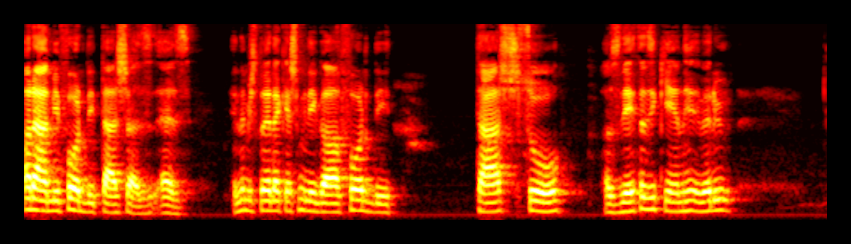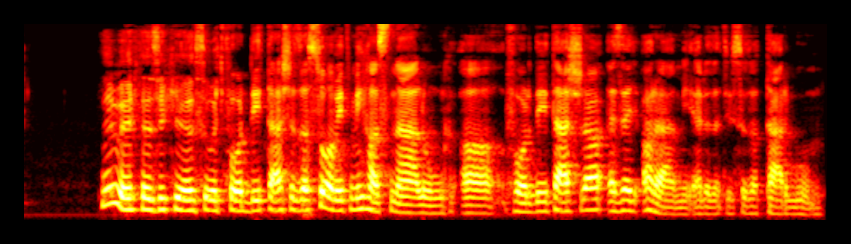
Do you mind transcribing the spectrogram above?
arámi fordítás ez, ez. Én nem is tudom érdekes, mindig a fordítás szó, az létezik ilyen héberül? Nem létezik ilyen szó, hogy fordítás. Ez a szó, amit mi használunk a fordításra, ez egy arámi eredetű szó, ez a targum.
